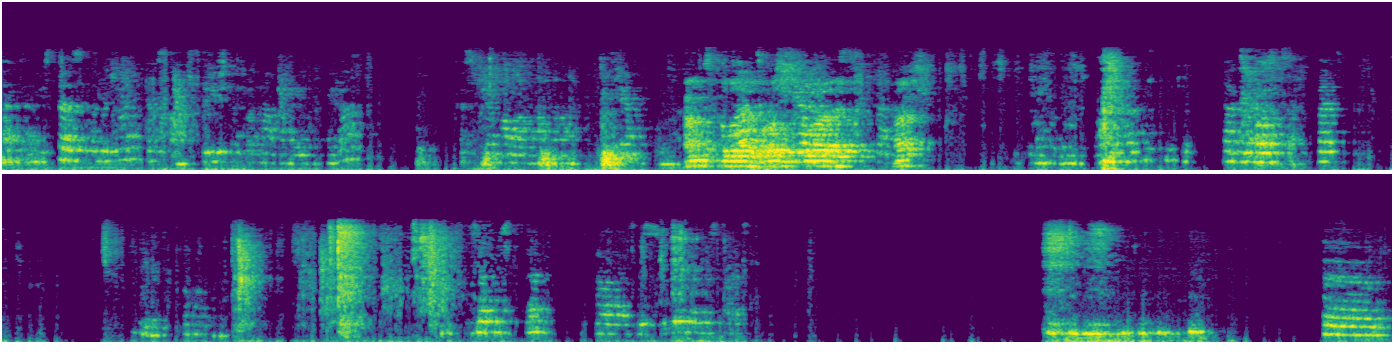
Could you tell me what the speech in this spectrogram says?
Так, так, місцеве самоврядування так само. Щорічна програма районної ради, яка спрямована на підтримку. Стола. Так, Так? так, Ось це. 20 Зараз це за засідання мистецтва. Е,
